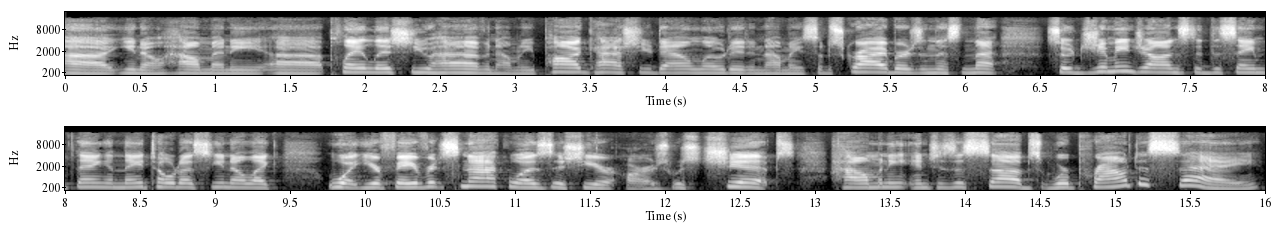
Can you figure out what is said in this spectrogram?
uh, you know, how many uh, playlists you have and how many podcasts you downloaded and how many subscribers and this and that. So Jimmy John's did the same thing and they told us, you know, like what your favorite snack was this year. Ours was chips. How many inches of subs? We're proud to say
